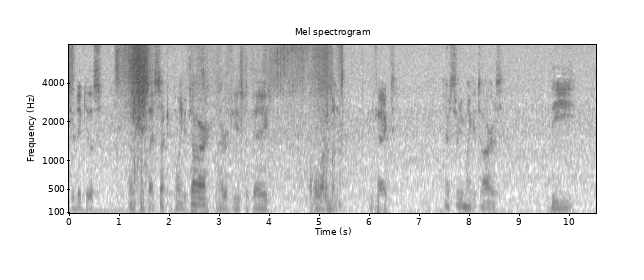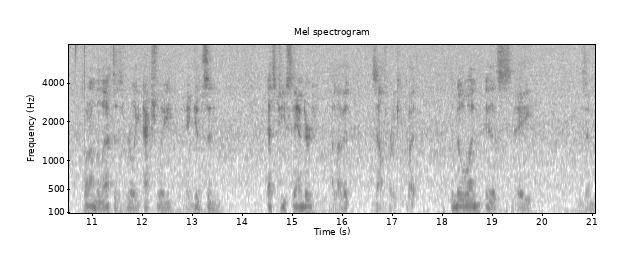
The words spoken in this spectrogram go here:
is ridiculous. And since I suck at playing guitar, I refuse to pay a whole lot of money. In fact, there's three of my guitars. The one on the left is really actually a Gibson SG Standard. I love it. Sounds pretty cute. But the middle one is a is an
